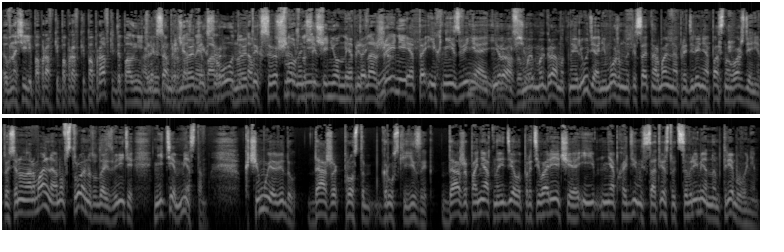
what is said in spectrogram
вносили поправки, поправки, поправки, дополнительные Александр, причастные но обороты, но это их совершенно сложно не... сочиненные это предложения. Их, это их не извиняет и, ни и разу. Мы, мы грамотные люди, они можем написать нормальное определение опасного вождения. То есть оно нормальное, оно встроено туда, извините, не тем местом. К чему я веду? Даже просто русский язык, даже, понятное дело, противоречие наличие и необходимость соответствовать современным требованиям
